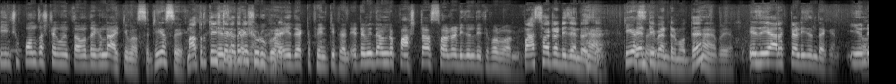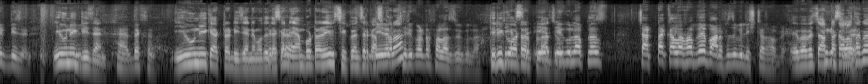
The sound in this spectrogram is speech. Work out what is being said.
350 টাকা পর্যন্ত আমাদের এখানে আইটেম আছে ঠিক আছে? মাত্র 30 টাকা থেকে শুরু করে? হ্যাঁ, এই যে একটা ফেন্টি এটা মধ্যে আমরা পাঁচটা ছয়টা ডিজাইন দিতে পারব আমি। পাঁচ ছয়টা ডিজাইন রয়েছে। হ্যাঁ, ঠিক আছে। প্যান্টের মধ্যে। হ্যাঁ ভাইয়া। এই যে আরেকটা ডিজাইন দেখেন ইউনিক ডিজাইন ইউনিক ডিজাইন হ্যাঁ দেখছেন? ইউনিক একটা ডিজাইনের মধ্যে দেখেন? এমব্রয়ডারি সিকোয়েন্সের কাজ করা। থ্রি কোয়ার্টার প্লাজো এগুলো। Palazzo। এগুলো আপনার চারটা কালার হবে বারো পিসের বিলিস্টার হবে। এভাবে চারটা কালার থাকবে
